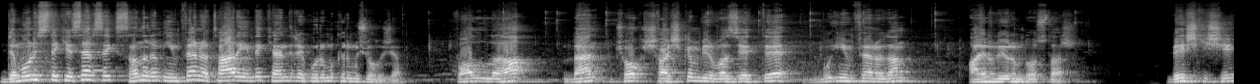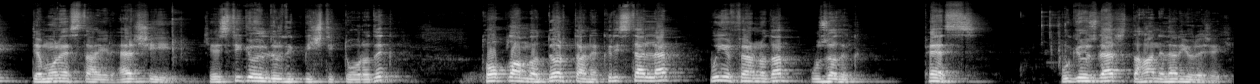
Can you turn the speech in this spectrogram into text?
Demones'i de kesersek sanırım Inferno tarihinde kendi rekorumu kırmış olacağım. Vallahi ben çok şaşkın bir vaziyette bu Inferno'dan ayrılıyorum dostlar. 5 kişi Demones dahil her şeyi kestik, öldürdük, biçtik, doğradık. Toplamda 4 tane kristallen bu Inferno'dan uzadık. Pes. Bu gözler daha neler görecek.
